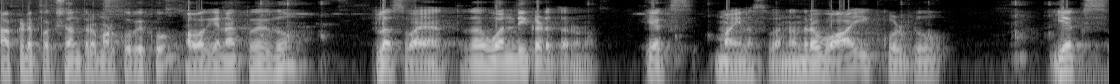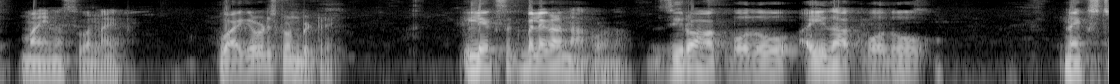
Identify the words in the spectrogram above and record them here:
ಆ ಕಡೆ ಪಕ್ಷಾಂತರ ಮಾಡ್ಕೋಬೇಕು. ಅವಾಗ ಏನಾಗ್ತದೆ ಇದು? ಪ್ಲಸ್ ವಾಯ್ ಆಗ್ತದೆ. ಒಂದು ಈ ಕಡೆ ತರೋಣ. ಎಕ್ಸ್ ಮೈನಸ್ ಒನ್ ಅಂದರೆ y equal to x minus one ಆಯಿತು. ವಾಯ್ಗೆ ಹೊಡಿಸ್ಕೊಂಡು ಬಿಟ್ರಿ. ಇಲ್ಲಿ ಎಕ್ಸ್ಗೆ ಬೆಲೆಗಳನ್ನು ಹಾಕೋಣ. ಝೀರೋ ಹಾಕ್ಬೋದು, ಐದು ಹಾಕ್ಬೋದು. ನೆಕ್ಸ್ಟ್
